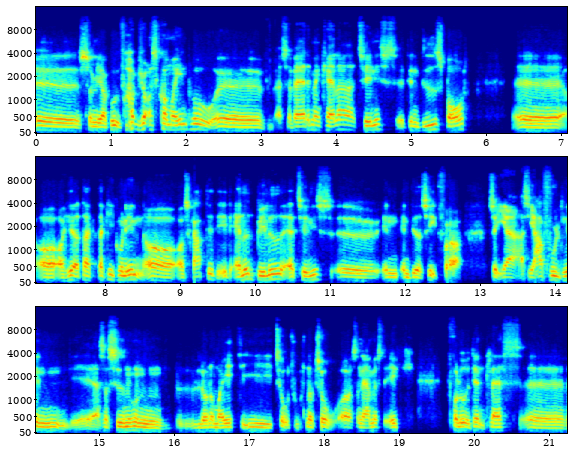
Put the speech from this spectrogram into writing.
øh, som jeg går ud fra, at vi også kommer ind på, øh, altså hvad er det, man kalder tennis, den hvide sport. Øh, og, og her der, der gik hun ind og, og skabte et, et andet billede af tennis, øh, end, end vi havde set før. Så ja, altså jeg har fulgt hende, øh, altså siden hun lå nummer et i 2002, og så nærmest ikke forlod den plads, øh,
